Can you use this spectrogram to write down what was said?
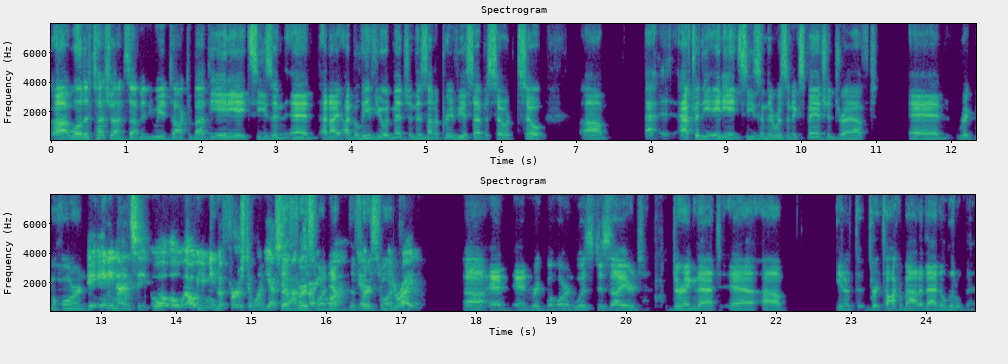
Uh, well, to touch on something we had talked about the '88 season, and and I, I, believe you had mentioned this on a previous episode. So, um, after the '88 season, there was an expansion draft, and Rick Mahorn, '89 season. Oh, oh, oh, you mean the first one? Yes, the I'm first sorry, one. Yeah, the yeah, first one. You're right. Uh, and and Rick Mahorn was desired during that. Uh, uh, you know, th- talk about that a little bit.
